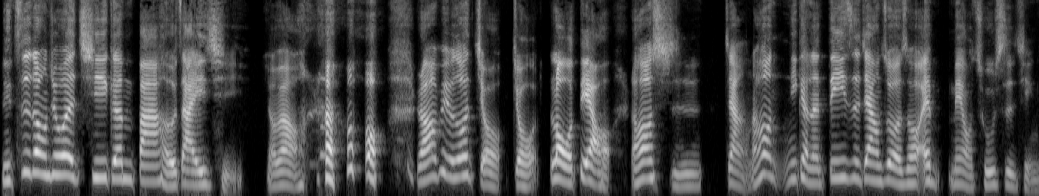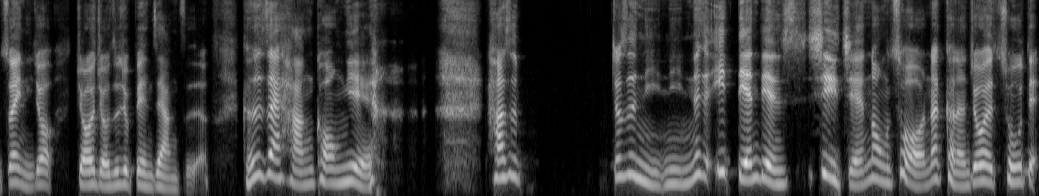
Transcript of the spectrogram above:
你自动就会七跟八合在一起。有没有？然后，然后，譬如说九九漏掉，然后十这样，然后你可能第一次这样做的时候，哎，没有出事情，所以你就久而久之就变这样子了。可是，在航空业，它是就是你你那个一点点细节弄错，那可能就会出点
